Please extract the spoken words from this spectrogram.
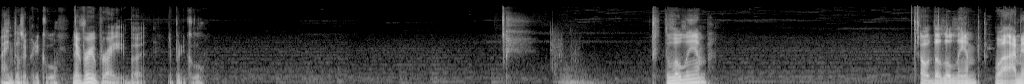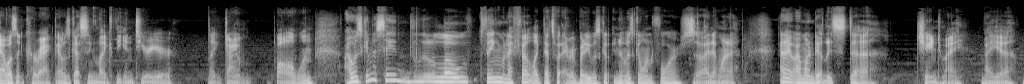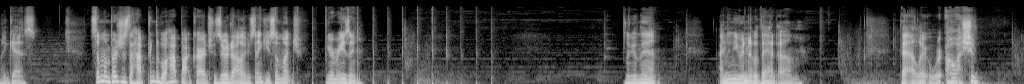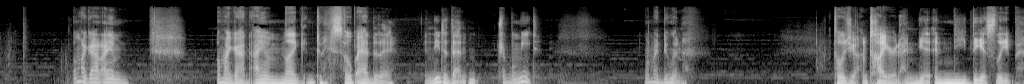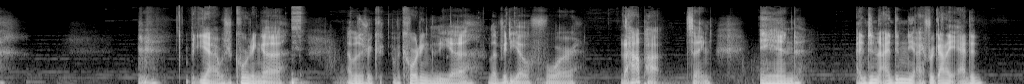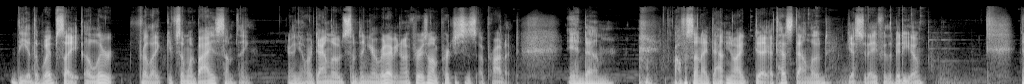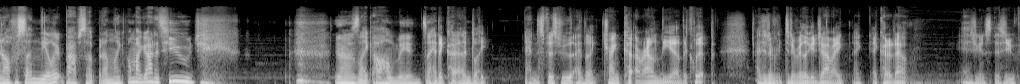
I think those are pretty cool. They're very bright, but they're pretty cool. The low lamp. Oh, the low lamp. Well, I mean, I wasn't correct. I was guessing like the interior, like giant ball one. I was gonna say the little low thing, but I felt like that's what everybody was go, you know, was going for. So I didn't want to. I I wanted to at least uh, change my my uh my guess. Someone purchased a hot printable hotpot card for zero dollars. Thank you so much. You're amazing. Look at that. I didn't even know that um that alert worked. Oh, I should. Oh my god, I am. Oh my god, I am like doing so bad today. I needed that triple meat. What am I doing? I told you I'm tired. I need, I need to get sleep. but yeah, I was recording. Uh, I was rec- recording the uh the video for the hot pot thing, and I didn't. I didn't. I forgot I added the the website alert for like if someone buys something, or you know, or downloads something or whatever. You know, if someone purchases a product, and um, all of a sudden I down. You know, I did a test download yesterday for the video, and all of a sudden the alert pops up, and I'm like, oh my god, it's huge. and I was like, oh man. So I had to cut. I had to like, I had to specifically, I had to like try and cut around the uh, the clip. I did a did a really good job. I, I I cut it out, as you can as you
